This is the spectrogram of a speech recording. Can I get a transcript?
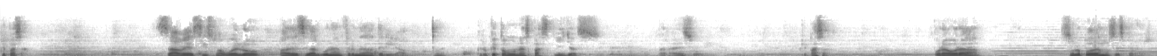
¿Qué pasa? ¿Sabe si su abuelo padece de alguna enfermedad del hígado? Ay, Creo que tomo unas pastillas. para eso. ¿Qué pasa? Por ahora, solo podemos esperar.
